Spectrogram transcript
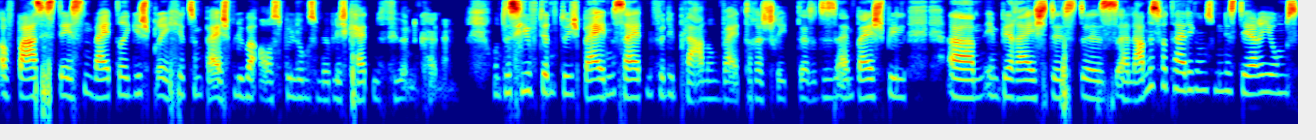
auf Basis dessen weitere Gespräche zum Beispiel über Ausbildungsmöglichkeiten führen können. Und das hilft ja natürlich beiden Seiten für die Planung weiterer Schritte. Also das ist ein Beispiel ähm, im Bereich des, des äh, Landesverteidigungsministeriums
